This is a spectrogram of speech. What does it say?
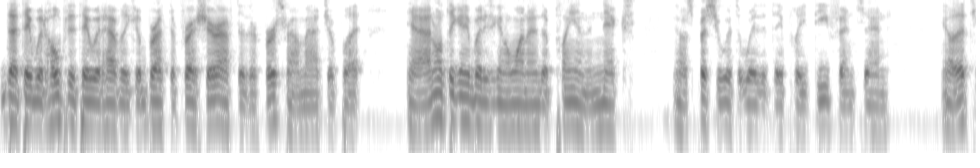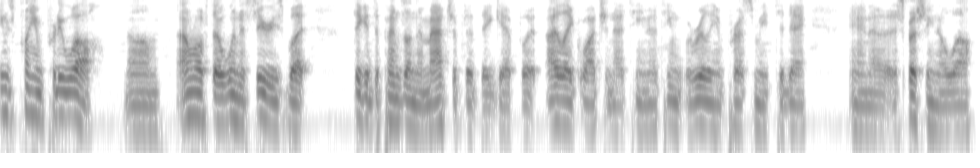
that they would hope that they would have like a breath of fresh air after their first round matchup. But yeah, I don't think anybody's going to want to end up playing the Knicks. You know, especially with the way that they play defense, and you know that team's playing pretty well. Um, I don't know if they'll win a series, but I think it depends on the matchup that they get, but I like watching that team. That team really impressed me today, and uh, especially Noel.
